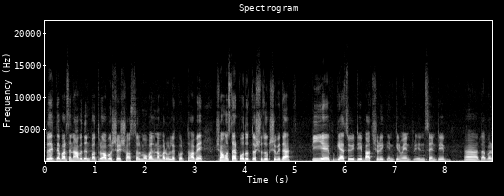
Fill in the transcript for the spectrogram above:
তো দেখতে পাচ্ছেন, আবেদনপত্র অবশ্যই সচ্ছল মোবাইল নাম্বার উল্লেখ করতে হবে। সংস্থার প্রদত্ত সুযোগ সুবিধা, পিএফ, গ্যাচুইটি, বাৎসরিক ইনক্রিমেন্ট, ইনসেন্টিভ তারপর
